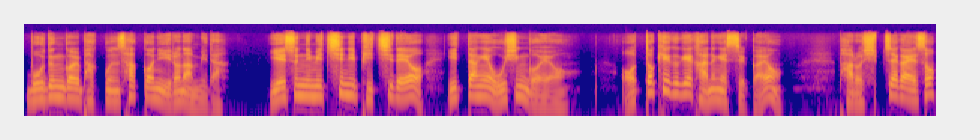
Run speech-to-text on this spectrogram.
모든 걸 바꾼 사건이 일어납니다. 예수님이 친히 빛이 되어 이 땅에 오신 거예요. 어떻게 그게 가능했을까요? 바로 십자가에서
